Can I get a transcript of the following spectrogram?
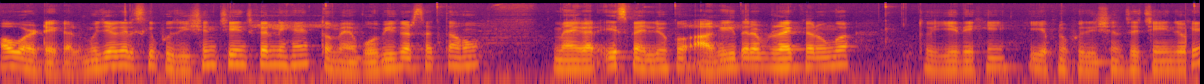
और वर्टिकल मुझे अगर इसकी पोजीशन चेंज करनी है तो मैं वो भी कर सकता हूँ। मैं अगर इस वैल्यू को आगे की तरफ़ ड्रैग करूँगा तो ये देखें, ये अपने पोजीशन से चेंज होके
